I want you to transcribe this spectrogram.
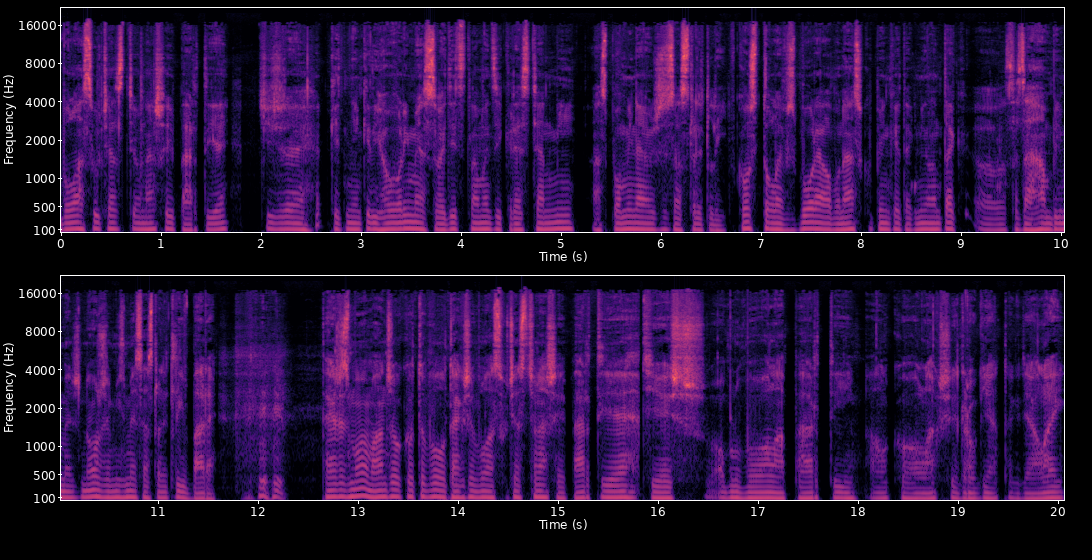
bola súčasťou našej partie, čiže keď niekedy hovoríme svedectva medzi kresťanmi a spomínajú, že sa stretli v kostole, v zbore alebo na skupinke, tak my len tak uh, sa zahambíme, že, no, že my sme sa stretli v bare. Takže s mojou manželkou to bolo tak, že bola súčasťou našej partie, tiež obľúbovala party, alkohol, ľahšie drogy a tak ďalej.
